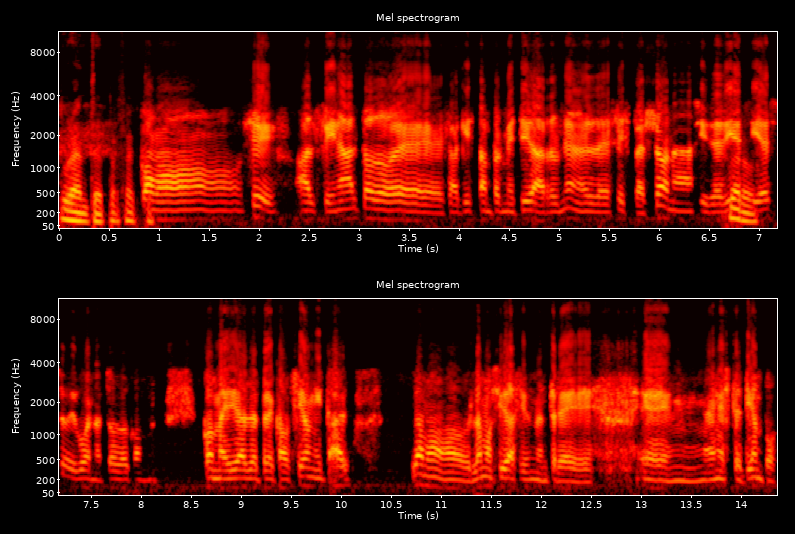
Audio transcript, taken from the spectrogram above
Durante, perfecto. Como, sí, al final todo es, aquí están permitidas reuniones de seis personas y de diez y eso, y bueno, todo con, con medidas de precaución y tal. lo hemos, lo hemos ido haciendo entre en, en, este tiempo.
